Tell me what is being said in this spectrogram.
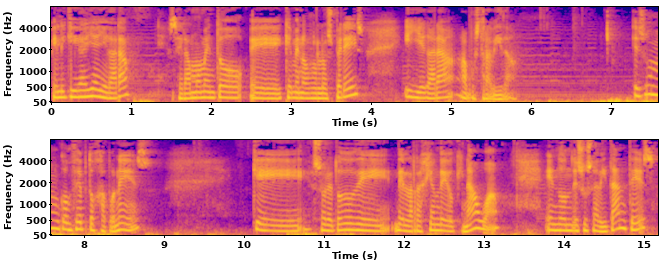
El Ikigai ya llegará. Será un momento eh, que menos lo esperéis y llegará a vuestra vida. Es un concepto japonés que, sobre todo de la región de Okinawa, en donde sus habitantes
